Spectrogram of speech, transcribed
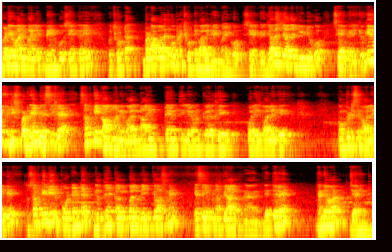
बड़े भाई वाले, बहन को शेयर करे, वो छोटा, बड़ा वाला है तो वो अपने छोटे वाले बहन भाई को शेयर करे। ज़्यादा से ज़्यादा वीडियो को शेयर करे, क्योंकि ये फिजिक्स पढ़ रहे हैं बेसिक है। सबके काम आने वाले नाइन्थ टेंथ इलेवंथ ट्वेल्थ के कॉलेज वाले के कॉम्पिटिशन वाले के तो सबके लिए इम्पोर्टेंट है। मिलते हैं कल कल नई क्लास में। ऐसे ही अपना प्यार देते रहें। धन्यवाद। जय हिंद।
